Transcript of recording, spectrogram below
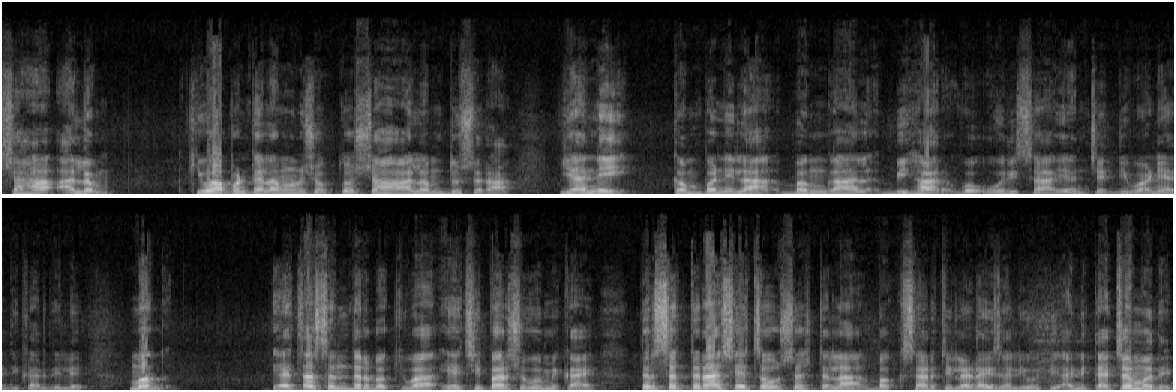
शहा आलम किंवा आपण त्याला म्हणू शकतो शहा आलम दुसरा याने कंपनीला बंगाल बिहार व ओरिसा यांचे दिवाणी अधिकार दिले. मग याचा संदर्भ किंवा याची पार्श्वभूमी काय? तर सतराशे चौसष्टला बक्सारची लढाई झाली होती आणि त्याच्यामध्ये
